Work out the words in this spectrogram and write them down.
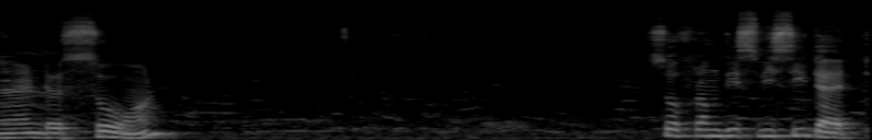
and so on. So from this we see that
